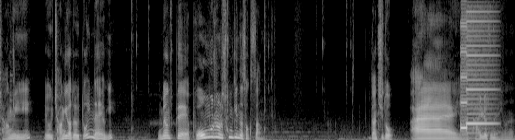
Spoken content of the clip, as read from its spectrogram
장위. 여기 장위가 또, 또 있네 여기. 우명숲에 보물을 숨기는 석상. 일단 지도. 아이 다 알려주네 이거는.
